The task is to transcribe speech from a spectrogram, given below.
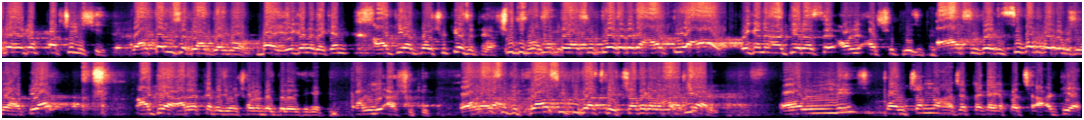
এটা এটা পাঁচচল্লিশে। পঁয়তাল্লিশে ব্ল্যাক ডায়মন্ড ভাই এখানে দেখেন আরটিআর পঁয়ষট্টি হাজার টাকা? শুধু। পঁয়ষট্টি হাজার টাকা আটটি আর এখানে আরটিআর আছে অনলি আটষট্টি হাজার টাকা আটশো টাকা সুপার ডুপার কমিশনের আটটি আর আরটিআর আর একটা সমেত ভাই গেলে থেকে অনলি আটষট্টি পঁয়ষট্টি পঁয়ষট্টি আজকে সাদা কালার আরটিআর অনলি পঞ্চান্ন হাজার টাকায় পাচ্ছে আরটিআর?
